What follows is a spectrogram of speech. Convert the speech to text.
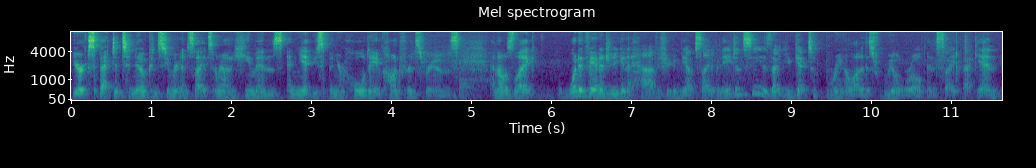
you're expected to know consumer insights around humans, and yet you spend your whole day in conference rooms. Right. And I was like, what advantage are you going to have if you're going to be outside of an agency is that you get to bring a lot of this real world insight back in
